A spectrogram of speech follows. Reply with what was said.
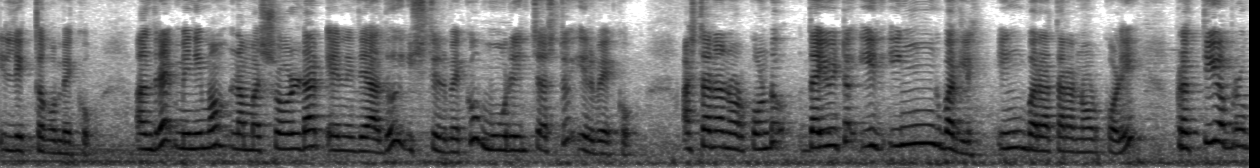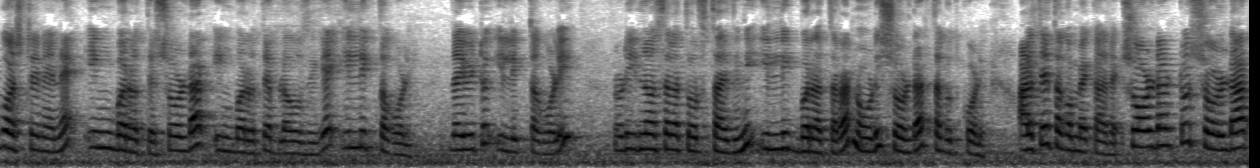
ಇಲ್ಲಿಗೆ ತಗೊಬೇಕು. ಅಂದರೆ ಮಿನಿಮಮ್ ನಮ್ಮ ಶೋಲ್ಡರ್ ಏನಿದೆ ಅದು ಇಷ್ಟಿರಬೇಕು. ಮೂರು ಇಂಚ್ ಅಷ್ಟು ಇರಬೇಕು. ಅಷ್ಟನ್ನು ನೋಡಿಕೊಂಡು ದಯವಿಟ್ಟು ಇದು ಹಿಂಗೆ ಬರಲಿ, ಹಿಂಗೆ ಬರೋ ಥರ ನೋಡ್ಕೊಳ್ಳಿ. ಪ್ರತಿಯೊಬ್ಬರಿಗೂ ಅಷ್ಟೇನೆ ಹಿಂಗೆ ಬರುತ್ತೆ, ಶೋಲ್ಡರ್ ಹಿಂಗೆ ಬರುತ್ತೆ ಬ್ಲೌಸಿಗೆ, ಇಲ್ಲಿಗೆ ತಗೊಳ್ಳಿ. ದಯವಿಟ್ಟು ಇಲ್ಲಿಗೆ ತಗೊಳ್ಳಿ. ನೋಡಿ ಇನ್ನೊಂದ್ಸಲ ತೋರಿಸ್ತಾ ಇದ್ದೀನಿ, ಇಲ್ಲಿಗೆ ಬರೋ ಥರ ನೋಡಿ ಶೋಲ್ಡರ್ ತೆಗೆದುಕೊಳ್ಳಿ. ಅಳತೆ ತಗೊಬೇಕಾದ್ರೆ ಶೋಲ್ಡರ್ ಟು ಶೋಲ್ಡರ್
